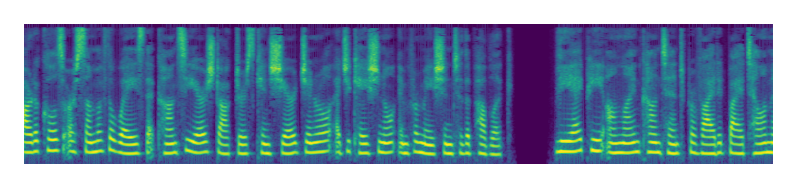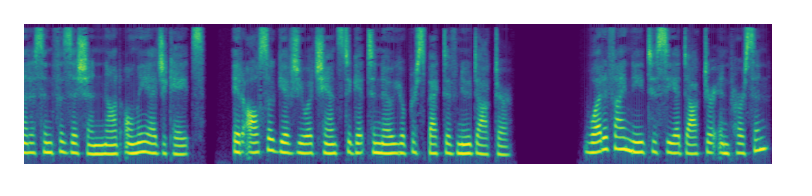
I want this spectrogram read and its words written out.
articles are some of the ways that concierge doctors can share general educational information to the public. VIP online content provided by a telemedicine physician not only educates, it also gives you a chance to get to know your prospective new doctor. What if I need to see a doctor in person?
